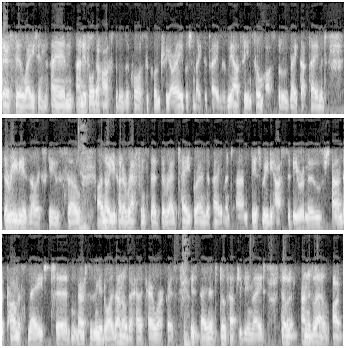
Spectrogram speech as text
they're still waiting. Um, and if other hospitals across the country are able to make the payment, we have seen some hospitals make that payment. There really is no excuse. So yeah. I know you kind of referenced the, the red tape around the payment, and this really has to be removed. And the promise made to nurses and midwives and other healthcare workers, yeah. this payment does have to be made. So and as well, our,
